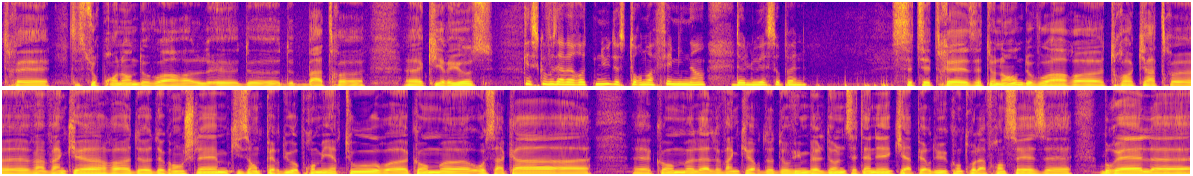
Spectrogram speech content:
Très, c'est surprenant de voir euh, de, battre euh. Qu'est-ce que vous avez retenu de ce tournoi féminin de l'US Open? C'était très étonnant de voir 3-4 vainqueurs de, de Grand Chelem qui ont perdu au premier tour, comme Osaka, euh, comme le vainqueur de, Wimbledon cette année qui a perdu contre la française euh, Bourrel, euh,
